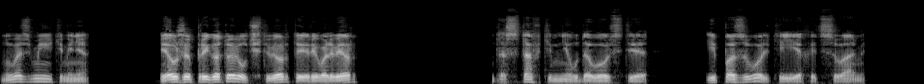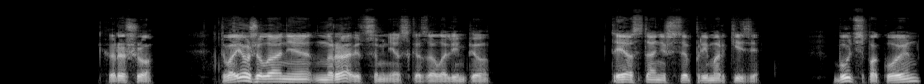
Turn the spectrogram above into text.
Ну, возьмите меня. Я уже приготовил четвертый револьвер. Доставьте мне удовольствие и позвольте ехать с вами. — Хорошо. Твое желание нравится мне, — сказал Олимпио. — Ты останешься при маркизе. Будь спокоен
